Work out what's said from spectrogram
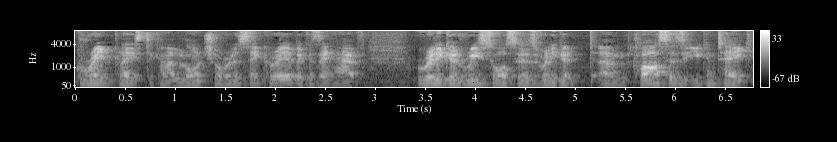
great place to kind of launch your real estate career because they have really good resources, really good um, classes that you can take.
